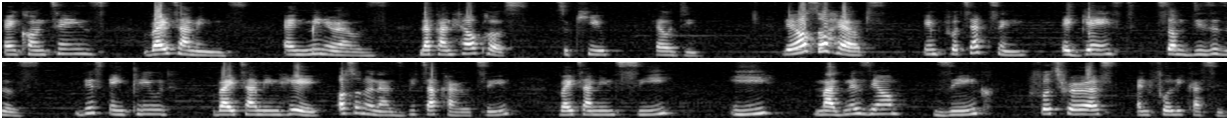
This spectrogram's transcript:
and contains vitamins and minerals that can help us to keep healthy. They also helps in protecting against some diseases. These include vitamin A, also known as beta carotene, vitamin C, E, magnesium, zinc, phosphorus, and folic acid.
